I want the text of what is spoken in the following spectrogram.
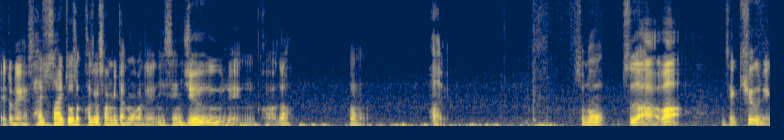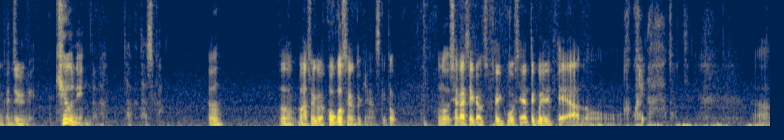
えっとね、最初斎藤和義さん見たのはね、2010年かな？うん。はい。そのツアーは2009年か10年9年だな。た確か。うん？うん。まあそれが高校生の時なんですけど。この社会生活不適合者やってくれててあのかっこいいなと思って。あの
